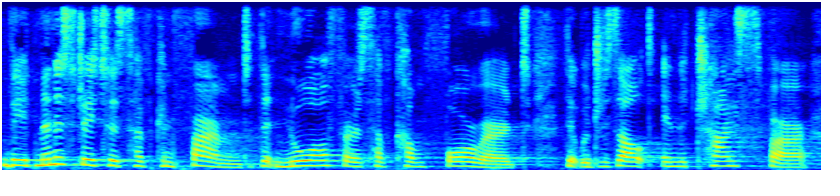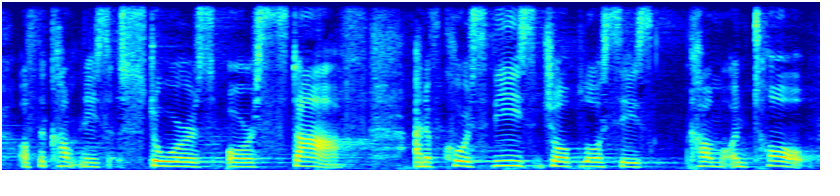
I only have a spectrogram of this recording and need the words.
The administrators have confirmed that no offers have come forward that would result in the transfer of the company's stores or staff. And of course, these job losses come on top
